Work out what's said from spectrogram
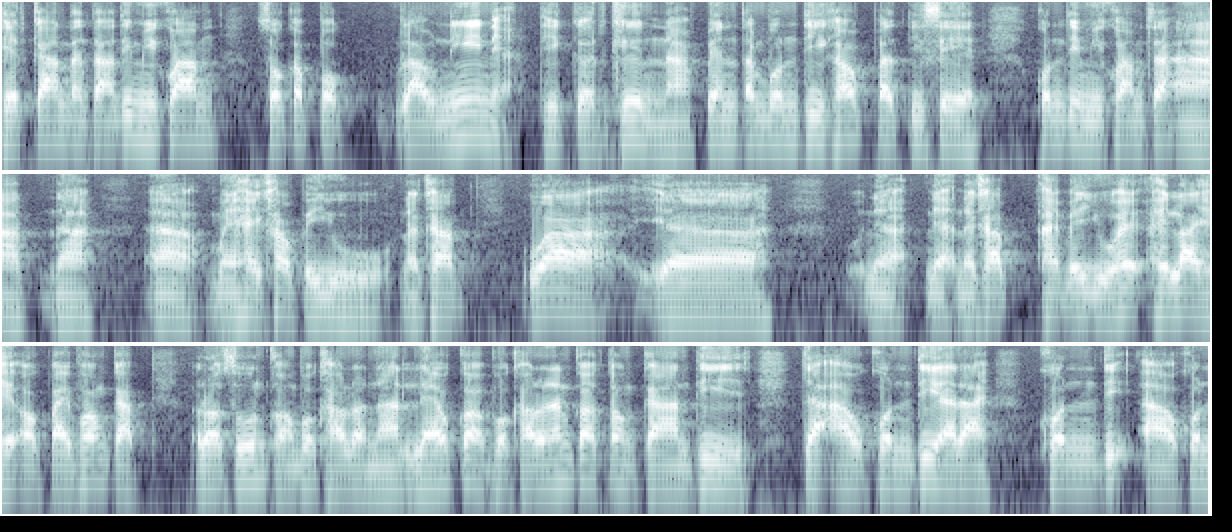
เหตุการณ์ต่างๆ ที่มีความสกปรก เหล่านี้เนี่ยที่เกิดขึ้นนะเป็นตำบลที่เขาปฏิเสธ คนที่มีความสะอาดนะไม่ให้เข้าไปอยู่นะครับว่าอย่าเนี่ยเนี่ยนะครับให้ไปอยู่ให้ให้ไล่ให้ออกไปพร้อมกับรอซูลของพวกเขาเหล่านั้น แล้วก็พวกเขาเหล่านั้นก็ต้องการที่จะเอาคนที่อะไรคนที่เอาคน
